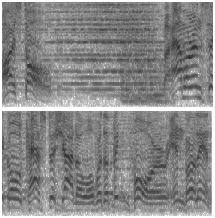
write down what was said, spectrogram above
are stalled. The hammer and sickle cast a shadow over the Big Four in Berlin.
